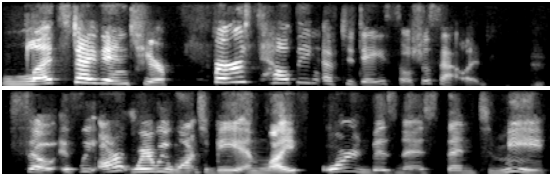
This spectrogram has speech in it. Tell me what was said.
let's dive into your first helping of today's social salad. So, if we aren't where we want to be in life or in business, then to me,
